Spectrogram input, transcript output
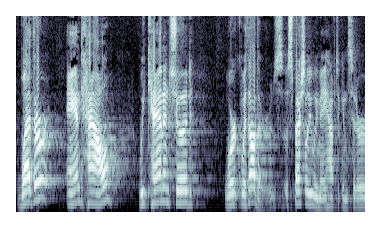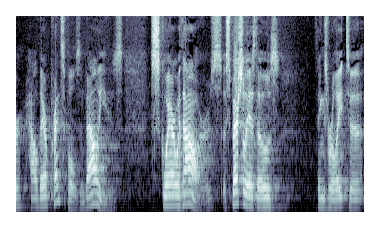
whether and how we can and should work with others. Especially, we may have to consider how their principles and values square with ours, especially as those things relate to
